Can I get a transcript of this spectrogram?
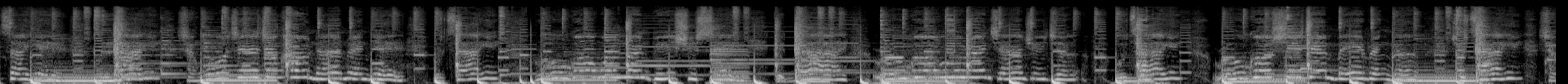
再也不来，像我这种好男人也不在意。如果我们必须 say goodbye，如果无人占据这舞台，如果世界没人能去在意，像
